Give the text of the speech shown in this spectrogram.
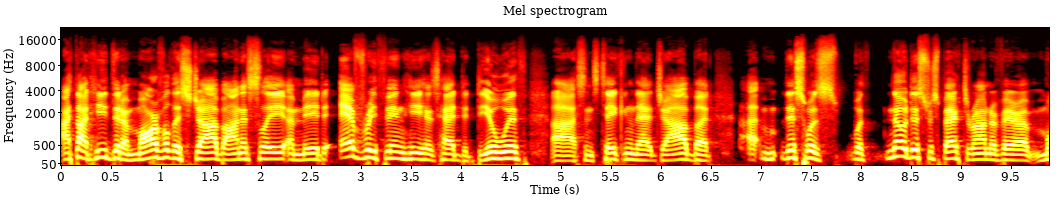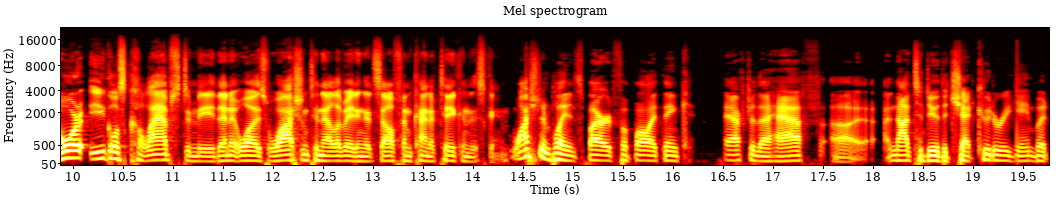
I thought he did a marvelous job, honestly, amid everything everything he has had to deal with uh, since taking that job. But uh, this was, with no disrespect to Ron Rivera, more Eagles collapse to me than it was Washington elevating itself and kind of taking this game. Washington played inspired football, I think, after the half. Uh, not to do the Chet Cootery game, but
